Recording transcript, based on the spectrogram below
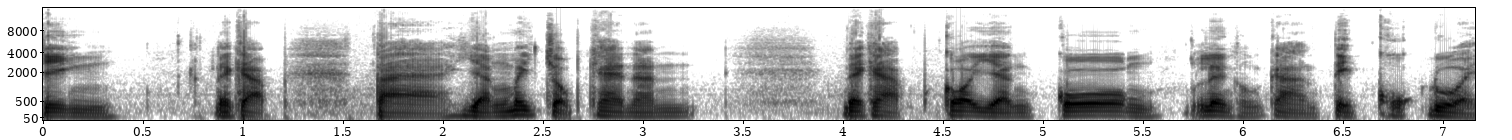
จริงนะครับ แต่ยังไม่จบแค่นั้นนะครับ ก็ยังโกงเรื่องของการติดคุกด้วย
